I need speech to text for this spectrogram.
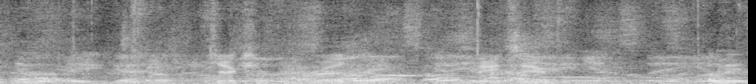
Protection from red. Day two. Okay.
